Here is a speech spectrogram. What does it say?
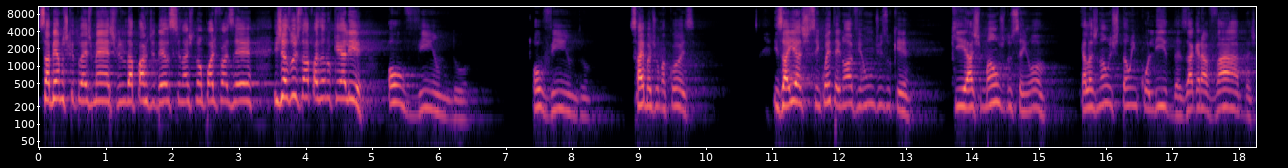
Sabemos que tu és mestre, vindo da parte de Deus, sinais que tu não pode fazer. E Jesus estava fazendo o que ali? Ouvindo. Ouvindo. Saiba de uma coisa. Isaías 59, 1 diz o quê? Que as mãos do Senhor, elas não estão encolhidas, agravadas,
